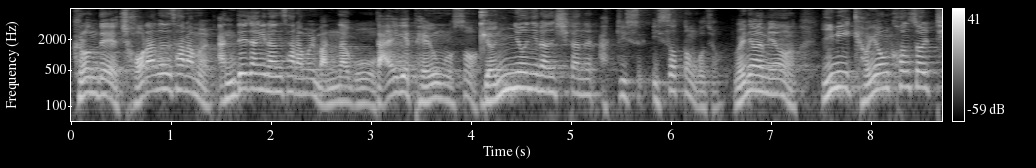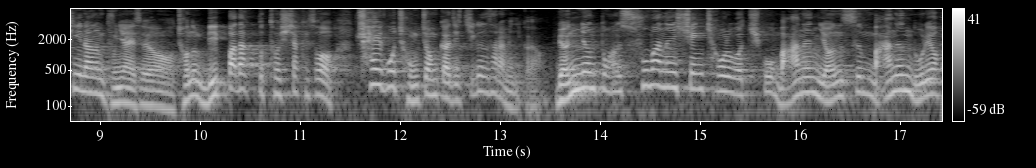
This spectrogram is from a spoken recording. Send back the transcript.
그런데 저라는 사람을 안대장이라는 사람을 만나고 나에게 배움으로써 몇 년이라는 시간을 아낄 수 있었던 거죠. 왜냐하면 이미 경영 컨설팅이라는 분야에서요. 저는 밑바닥부터 시작해서 최고 정점까지 찍은 사람이니까요. 몇 년 동안 수많은 시행착오를 거치고 많은 연습, 많은 노력,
